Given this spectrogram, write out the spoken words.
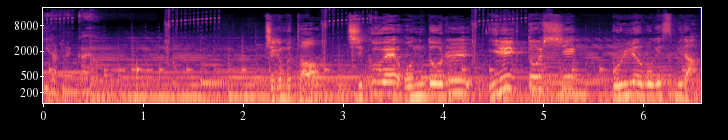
일어날까요? 지금부터 지구의 온도를 1도씩 올려보겠습니다.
